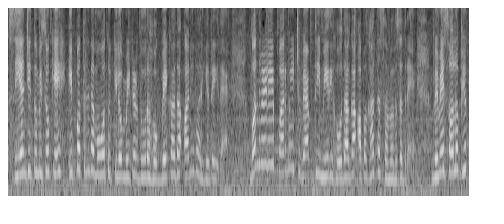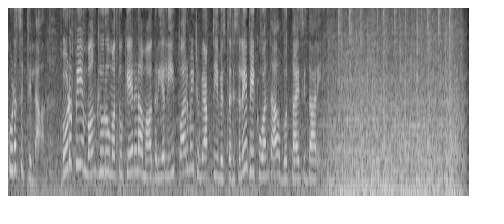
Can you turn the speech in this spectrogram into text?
ಸಿಎನ್ಜಿ ತುಂಬಿಸೋಕೆ ಇಪ್ಪತ್ತರಿಂದ ಮೂವತ್ತು ಕಿಲೋಮೀಟರ್ ದೂರ ಹೋಗಬೇಕಾದ ಅನಿವಾರ್ಯತೆ ಇದೆ. ಒಂದು ವೇಳೆ ಪರ್ಮಿಟ್ ವ್ಯಾಪ್ತಿ ಮೀರಿ ಹೋದಾಗ ಅಪಘಾತ ಸಂಭವಿಸಿದ್ರೆ ವಿಮೆ ಸೌಲಭ್ಯ ಕೂಡ ಸಿಗ್ತಿಲ್ಲ ಉಡುಪಿ, ಮಂಗಳೂರು ಮತ್ತು ಕೇರಳ ಮಾದರಿಯಲ್ಲಿ ಪರ್ಮಿಟ್ ವ್ಯಾಪ್ತಿ ವಿಸ್ತರಿಸಲೇಬೇಕು ಅಂತ ಒತ್ತಾಯಿಸಿದ್ದಾರೆ.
